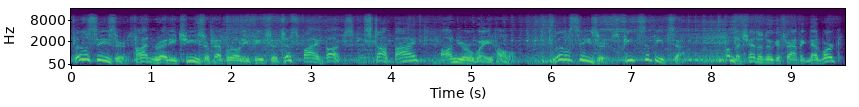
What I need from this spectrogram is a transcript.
Little Caesars, hot and ready cheese or pepperoni pizza, just five bucks. Stop by on your way home. Little Caesars, pizza, pizza. From the Chattanooga Traffic Network,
